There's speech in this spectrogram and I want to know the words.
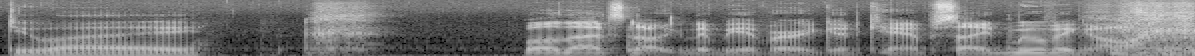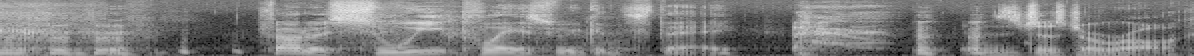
Do I? Well, that's not going to be a very good campsite. Moving on. Found a sweet place we could stay. It's just a rock.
